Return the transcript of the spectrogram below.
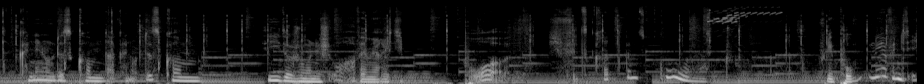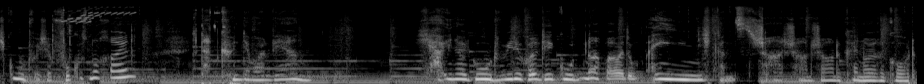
Da kann ja nur das kommen, da kann nur das kommen. Sieht doch schon mal nicht. Oh, wir haben richtig. Boah, ich finde es gerade ganz gut. Von den Punkten her finde ich echt gut. Welcher Fokus noch rein? Das könnte ja mal werden. Inhalt gut, Videoqualität gut, Nachbearbeitung. Nein, nicht ganz. Schade, schade, schade. Kein neuer Rekord.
